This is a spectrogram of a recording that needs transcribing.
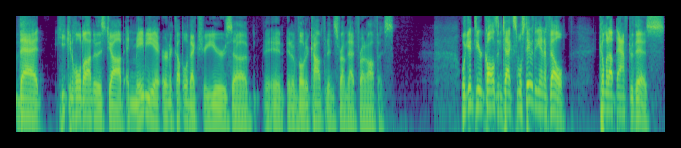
that he can hold on to this job and maybe earn a couple of extra years uh, in, in a vote of confidence from that front office. We'll get to your calls and texts. We'll stay with the NFL coming up after this.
